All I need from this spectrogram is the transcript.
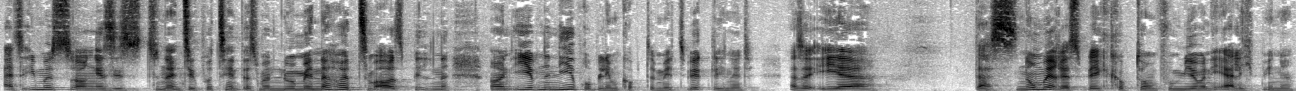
Also ich muss sagen, es ist zu 90 Prozent, dass man nur Männer hat zum Ausbilden. Und ich habe noch nie ein Problem gehabt damit, wirklich nicht. Also eher, dass sie noch mehr Respekt gehabt haben von mir, wenn ich ehrlich bin.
